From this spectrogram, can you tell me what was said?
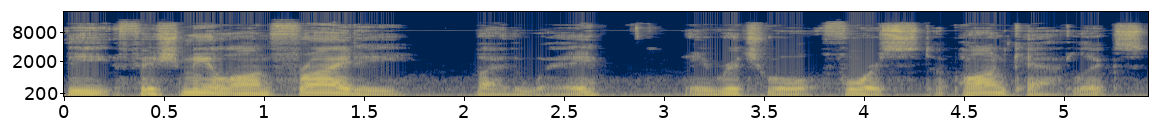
The fish meal on Friday, by the way, a ritual forced upon Catholics,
